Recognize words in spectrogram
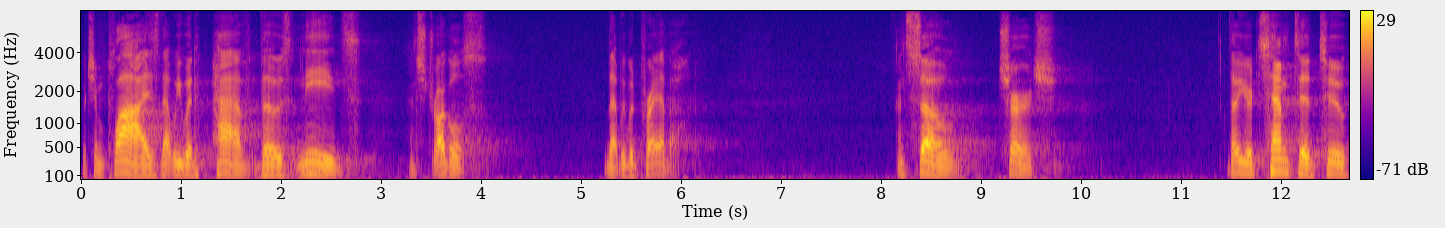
which implies that we would have those needs and struggles that we would pray about. And so, church, Though you're tempted to,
